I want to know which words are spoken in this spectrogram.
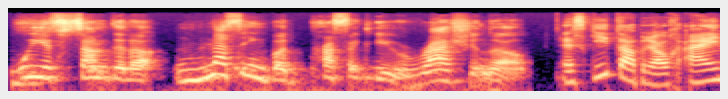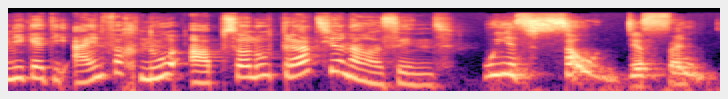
We have some that are nothing but perfectly rational. Es gibt aber auch einige, die einfach nur absolut rational sind. We have so different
